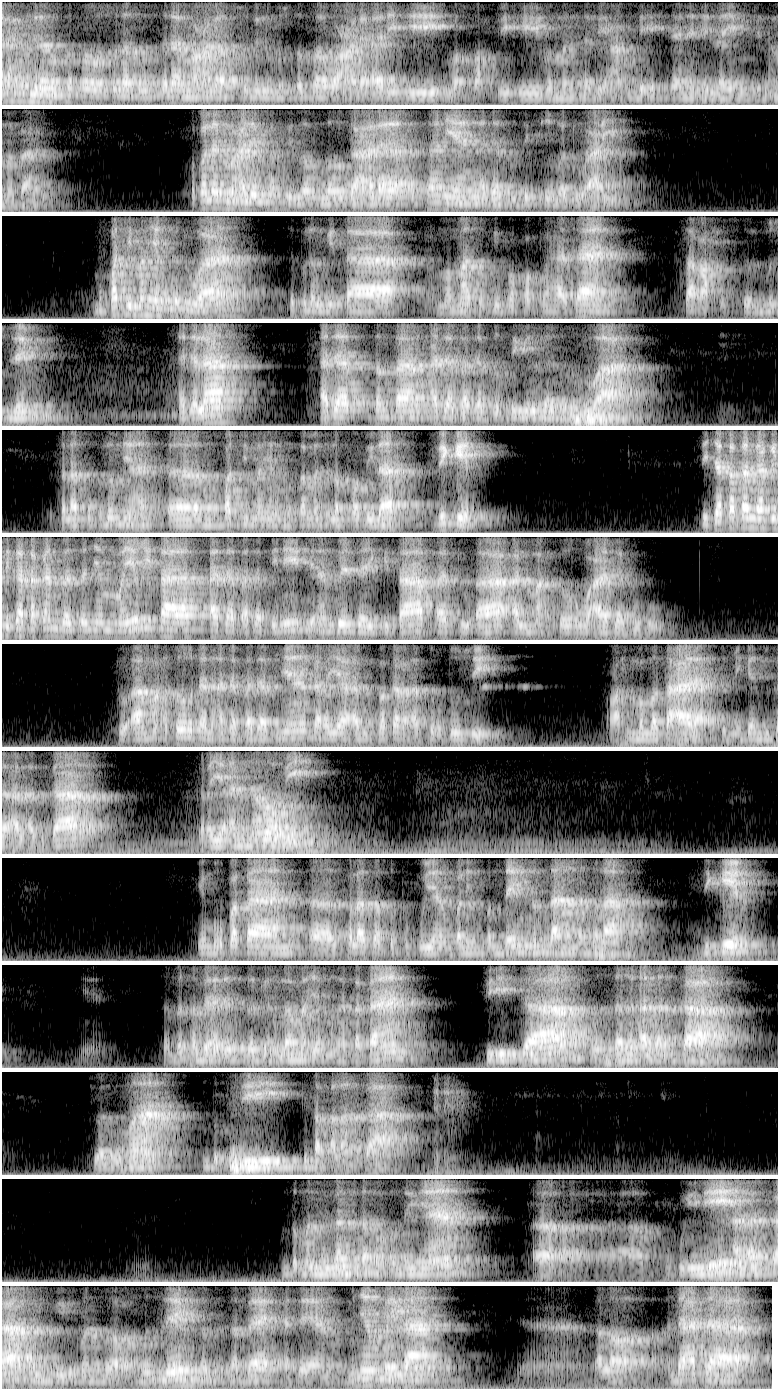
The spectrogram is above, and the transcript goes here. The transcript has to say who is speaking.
Speaker 1: Wassalatu wassalamu ala rasulil mustafa wa ala alihi wa sahbihi wa man tabi'ahum bi ihsanin illa yaumil amma ba'du. Faqala al-mu'allim hafizahullah ta'ala Thaniyan adab dzikri wa du'ai Muqaddimah yang kedua Sebelum kita memasuki pokok bahasan Sarah Muslim Adalah ada tentang adab-adab berzikir dan berdoa. Setelah sebelumnya uh, mukaddimah yang pertama adalah fadilah zikir. Di catatan kaki dikatakan bahasanya mayoritas adab-adab ini diambil dari kitab Doa Al-Ma'thur wa Adabuhu. Doa Ma'thur dan adab-adabnya karya Abu Bakar At-Turtusi. Rahimahullah Ta'ala. Demikian juga Al-Azkar karya An-Nawawi yang merupakan uh, salah satu buku yang paling penting tentang masalah zikir. Ya. Sampai-sampai ada sebagian ulama yang mengatakan fi'idar wasar al-azkar jual rumah untuk beli kitab al-azkar. untuk menunjukkan betapa pentingnya uh, buku ini al-azkar dalam kehidupan seorang muslim sampai-sampai ada yang menyampaikan ya, kalau anda ada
